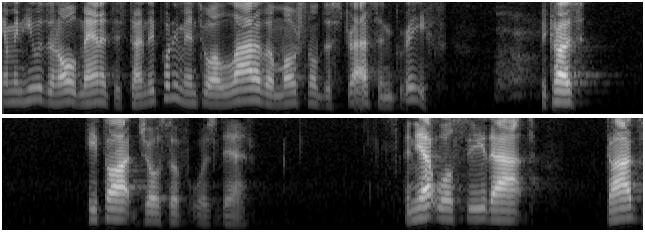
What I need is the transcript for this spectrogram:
I mean, he was an old man at this time, they put him into a lot of emotional distress and grief because he thought Joseph was dead. And yet we'll see that God's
